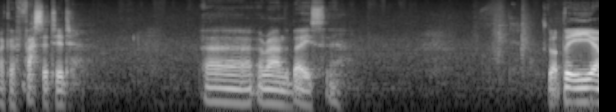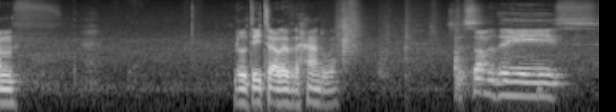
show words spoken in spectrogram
like a faceted uh, around the base. It's got the um, little detail over the handle So some of these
